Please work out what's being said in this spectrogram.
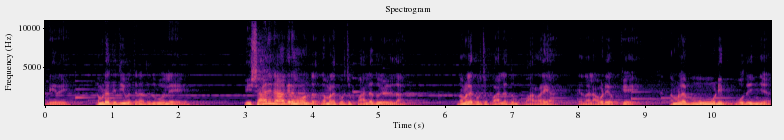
പ്രിയരെ നമ്മുടെയൊക്കെ ജീവിതത്തിനകത്ത് ഇതുപോലെ വിശാലിന് ആഗ്രഹമുണ്ട് നമ്മളെക്കുറിച്ച് പലതും എഴുതാൻ നമ്മളെക്കുറിച്ച് പലതും പറയാൻ. എന്നാൽ അവിടെയൊക്കെ നമ്മളെ മൂടി പൊതിഞ്ഞ്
